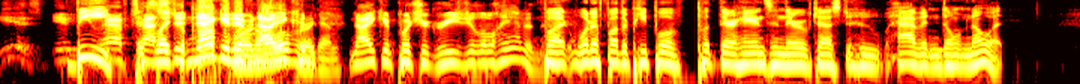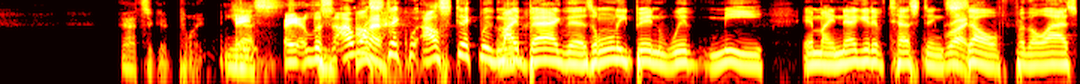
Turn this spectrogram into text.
Is. If B. you have It's tested like the negative, popcorn now all you over can again. now you can put your greasy little hand in there. But what if other people have put their hands in there who've tested who haven't and don't know it? That's a good point. Yes. Hey, listen, I I'll want to stick. With, I'll stick with my bag that has only been with me and my negative testing Right. self for the last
